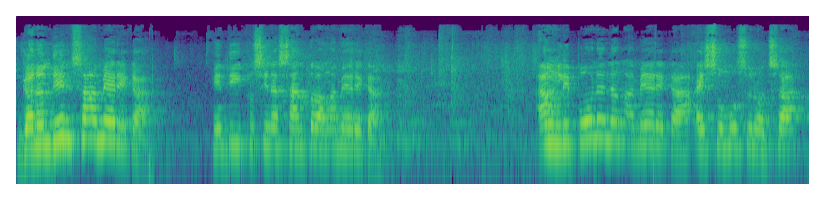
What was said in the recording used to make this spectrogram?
Ganon din sa Amerika. Hindi ko sinasanto ang Amerika. Ang lipunan ng Amerika ay sumusunod sa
